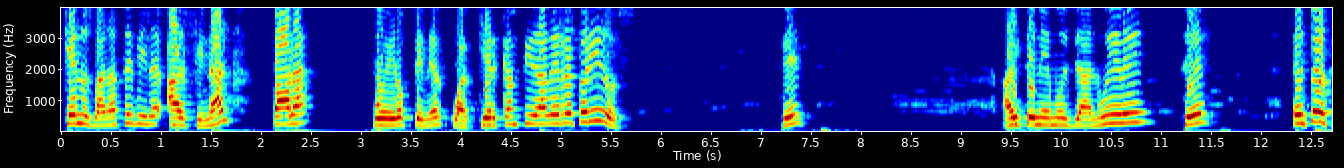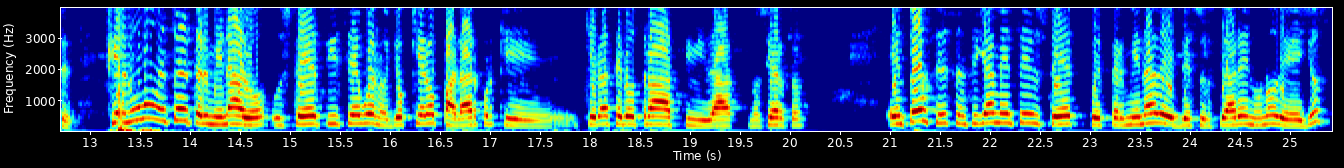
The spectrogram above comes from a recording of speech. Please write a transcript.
que nos van a servir al final para poder obtener cualquier cantidad de referidos. ¿Sí? Ahí tenemos ya 9, ¿sí? Entonces, si en un momento determinado usted dice, bueno, yo quiero parar porque quiero hacer otra actividad, ¿no es cierto? Entonces, sencillamente usted pues termina de, surfear en uno de ellos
